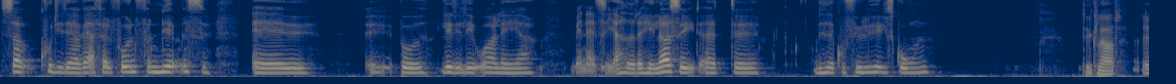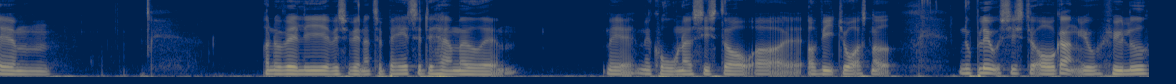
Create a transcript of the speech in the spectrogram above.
så kunne de da i hvert fald få en fornemmelse af øh, øh, både lidt elever og lærere. Men altså, jeg havde da hellere set, at øh, vi havde kunne fylde hele skolen. Det er klart. Øhm, og nu vil jeg lige, hvis vi vender tilbage til det her med, øh, med, med corona sidste år og, øh, og videoer og sådan noget. Nu blev sidste årgang jo hyldet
